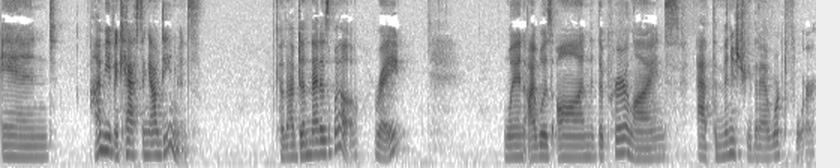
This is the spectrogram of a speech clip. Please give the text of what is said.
And I'm even casting out demons because I've done that as well, right? When I was on the prayer lines at the ministry that I worked for,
